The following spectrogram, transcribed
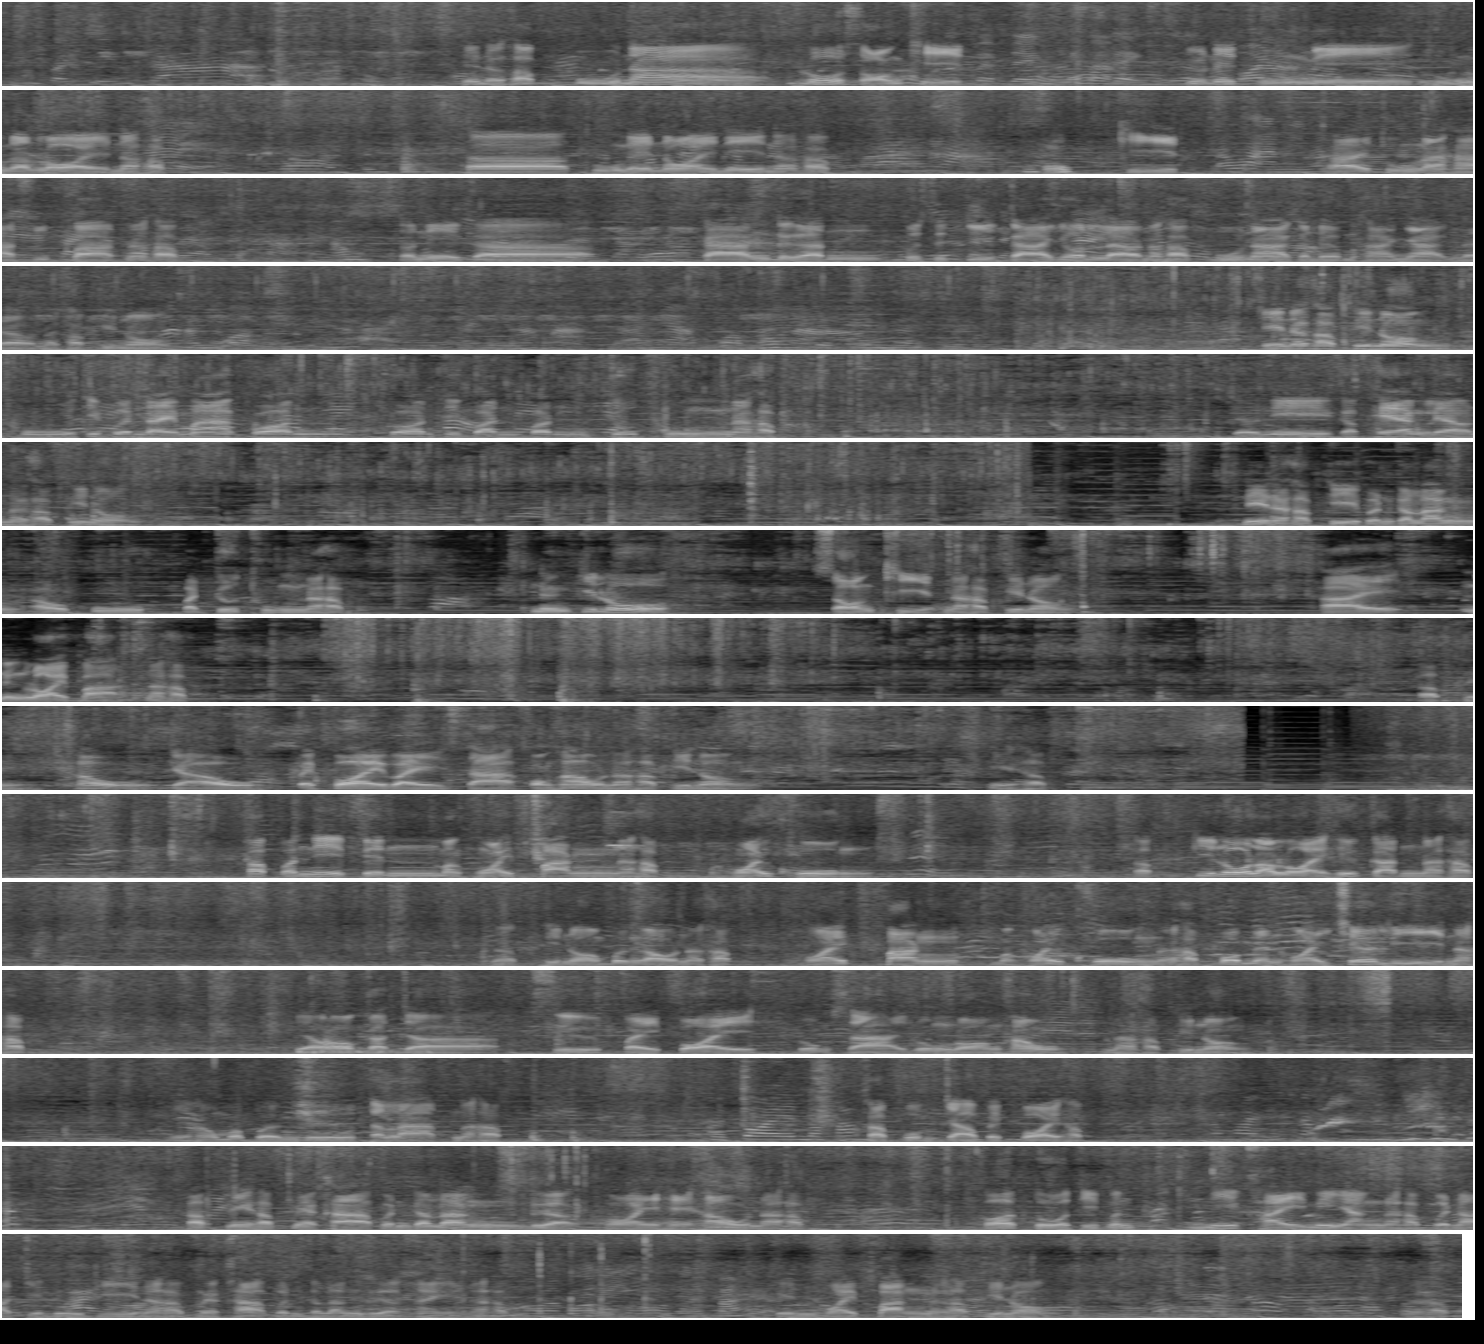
เลี้ยงจ้านี่นะครับปูหน้าโล่สองขีด แบบแดงแล้วก็แดงอยู่ในถุงนี่ถุงละร้อยนะครับ ถ้าถุงน้อยๆนี่นะครับหกขีด ขายถุงละหาสิบบาทนะครับ ตอนนี้ก็กลางเดือนพฤศจิกายนแล้วนะครับ ปูหน้าก็เริ่มหายากแล้วนะครับพี่น้องนี่นะครั นี่นะครับพี่น้องปูที่เปิ้นได้มากก่อนก่อนที่บรรบรรจุถุงนะครับ เดี๋ยวนี้ก็แพงแล้วนะครับพี่น้องนี่นะครับที่เพิ่นกำลังเอาปูบรรจุถุงนะครับ1กิโล2ขีดนะครับพี่น้องขาย100 บาทนะครับ ครับนี่เฮ้าจะเอาไปปล่อยไว้สาของเฮ้านะครับพี่น้องนี่ครับ ครับอันนี้เป็นหมักหอยปังนะครับหหอยโขงครับกิโลละร้อยคือกันนะครับนะพี่น้องเบิ่งเอานะครับ หอยปังหมักหอยโขงนะครับบ่แมนหอยเชอรี่นะครับ เดี๋ยวเฮาก็จะซื้อไปปล่อยลงสาลงหนองเฮานะครับ พี่น้อง นี่เฮามาเบิ่งดูตลาดนะครับไปปล่อยนะคะครับผมจะเอาไปปล่อยครับครับนี่ครับแม่ค้าเพิ่นกำลังเลือกหอยให้เฮานะครับเพราะตัวที่มันมีไข่มีหยังนะครับเพิ่นอาจจะรู้ดีนะครับแม่ค้าเพิ่นกำลังเลือกให้นะครับ เป็นหอยปังนะครับพี่น้องนะครับ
